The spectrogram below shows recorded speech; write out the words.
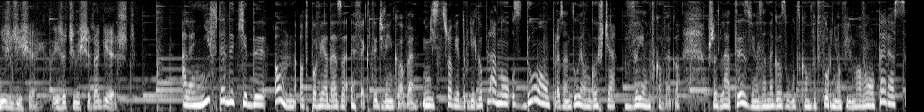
niż dzisiaj. I rzeczywiście tak jest. Ale nie wtedy, kiedy on odpowiada za efekty dźwiękowe. Mistrzowie drugiego planu z dumą prezentują gościa wyjątkowego. Przed laty związanego z łódzką wytwórnią filmową, teraz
